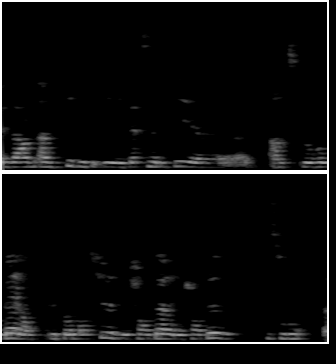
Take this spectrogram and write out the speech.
elle va inviter des, des personnalités euh, un petit peu rebelles, un petit peu tendancieuses, des chanteurs et des chanteuses qui sont euh,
